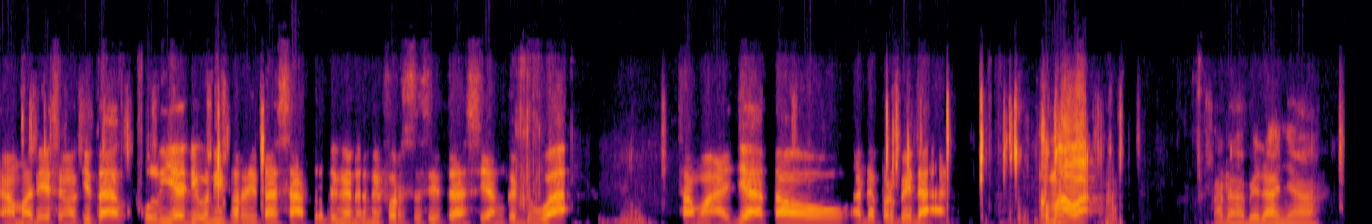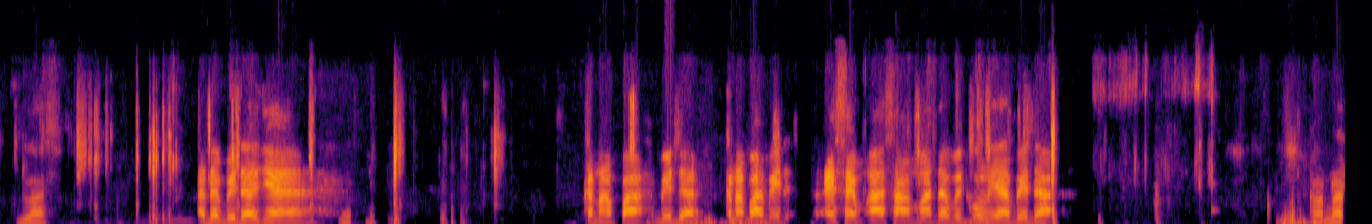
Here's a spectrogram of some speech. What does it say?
sama di SMA kita kuliah di universitas satu dengan universitas yang kedua sama aja atau ada perbedaan? kumaha ada bedanya jelas Ada bedanya. Kenapa beda? Kenapa beda? SMA sama tapi kuliah beda. karena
